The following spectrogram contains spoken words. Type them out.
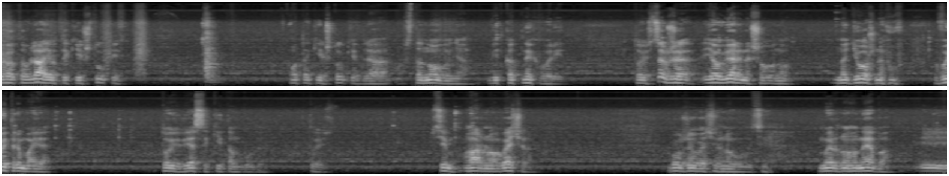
Виготовляю такі штуки. Отакі штуки для встановлення відкатних воріт. Тобто це вже, я уверений, що воно надіжно витримає той вес, який там буде. Тобто, всім гарного вечора. Бо вже вечір на вулиці. Мирного неба і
